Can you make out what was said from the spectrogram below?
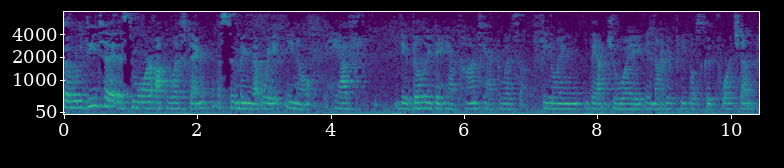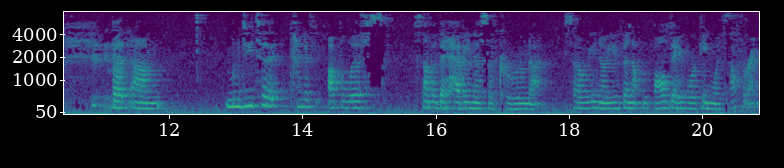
so mudita is more uplifting, assuming that we, you know, have the ability to have contact with feeling that joy in other people's good fortune. But um, mudita kind of uplifts some of the heaviness of karuna. So, you know, you've been all day working with suffering.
